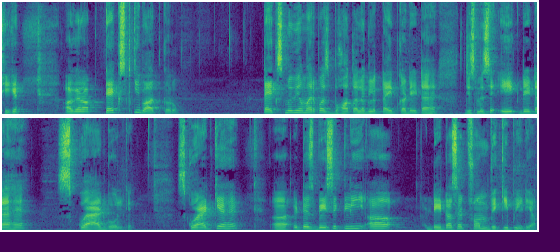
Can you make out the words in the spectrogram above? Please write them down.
ठीक है? अगर आप टेक्स्ट की बात करो टेक्स्ट में भी हमारे पास बहुत अलग अलग टाइप का डेटा है जिसमें से एक डेटा है स्क्वाड बोल के। स्क्वाड क्या है? It is basically a data set from Wikipedia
